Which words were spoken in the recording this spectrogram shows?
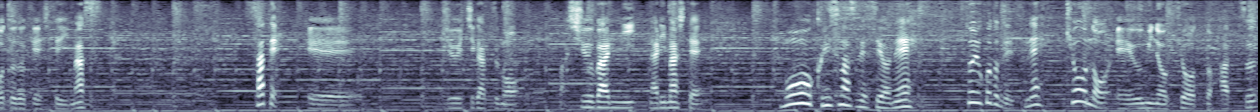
お届けしています。さて、えー、11月も終盤になりましてもうクリスマスですよね。ということでですね今日の、えー、海の京都初、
